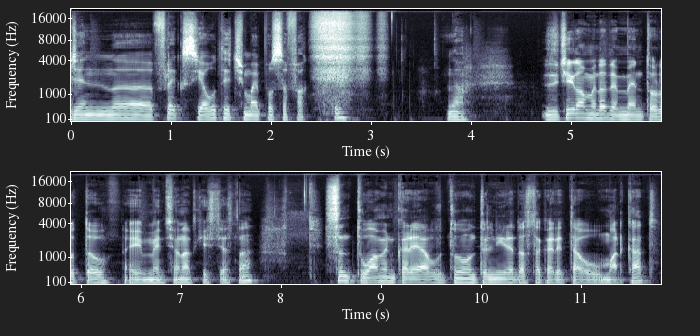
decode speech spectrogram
Gen uh, flex, ia uite ce mai pot să fac. da. Ziceai la un moment dat de mentorul tău, ai menționat chestia asta. Sunt oameni care au avut o întâlnire de asta care te-au marcat?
